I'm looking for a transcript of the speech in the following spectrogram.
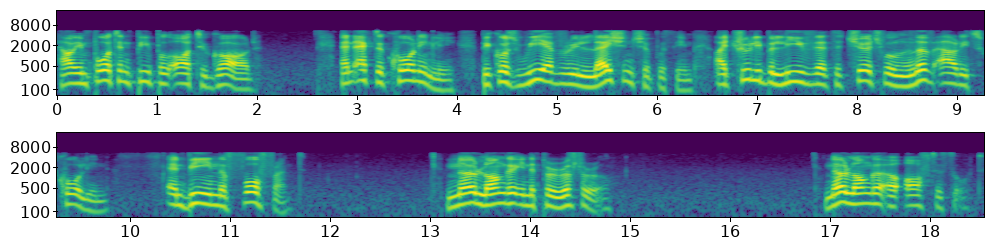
how important people are to God and act accordingly because we have a relationship with Him, I truly believe that the church will live out its calling and be in the forefront, no longer in the peripheral, no longer an afterthought.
